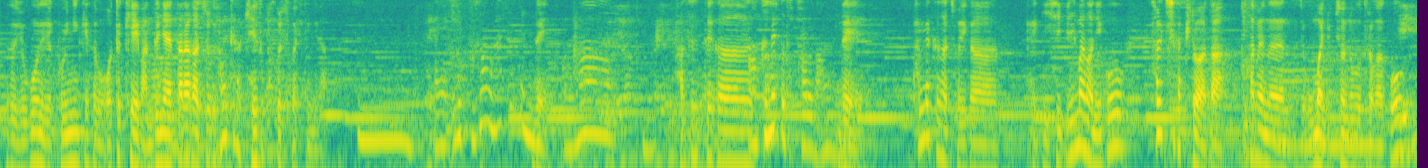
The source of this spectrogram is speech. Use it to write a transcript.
그래서 요거는 이제 고객님께서 뭐 어떻게 만드냐에 따라 가지고 형태가 계속 바뀔 수가 있습니다. 음, 만약 이 구성을 했을 때는 네. 얼마? 봤을 아 때가 금액도 다 바로 나오네요. 네. 판매가가 저희가 121만 원이고 설치가 필요하다 하면은 이제 5만 6천 원 정도 들어가고 이렇게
